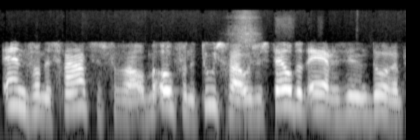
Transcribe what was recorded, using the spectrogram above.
en van de schaatsers vooral, maar ook van de toeschouwers. Dus stel dat ergens in een dorp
